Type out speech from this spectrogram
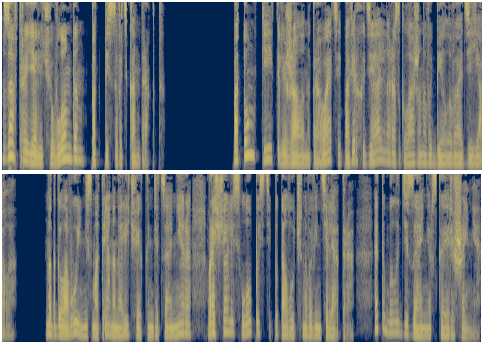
«Завтра я лечу в Лондон подписывать контракт». Потом Кейт лежала на кровати поверх идеально разглаженного белого одеяла. Над головой, несмотря на наличие кондиционера, вращались лопасти потолочного вентилятора. Это было дизайнерское решение.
